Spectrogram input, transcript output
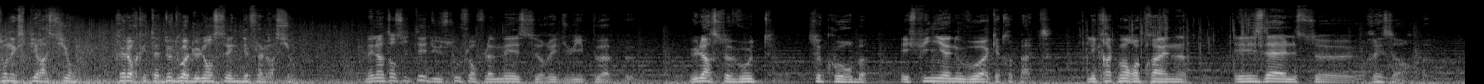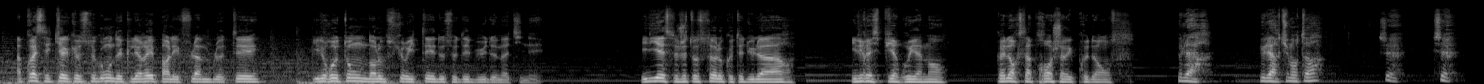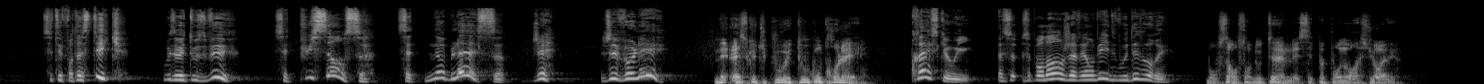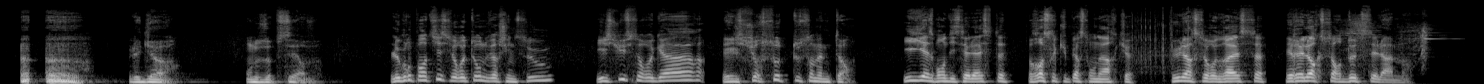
son expiration, alors est à deux doigts de lui lancer une déflagration. Mais l'intensité du souffle enflammé se réduit peu à peu. Hullard se voûte, se courbe et finit à nouveau à quatre pattes. Les craquements reprennent et les ailes se résorbent. Après ces quelques secondes éclairées par les flammes bleutées, il retombe dans l'obscurité de ce début de matinée. Ilyes se jette au sol aux côtés du lard. Il respire bruyamment. Raylor s'approche avec prudence. Hulard Hulard, tu m'entends? Je. Je. C'était fantastique Vous avez tous vu Cette puissance Cette noblesse J'ai. J'ai volé Mais est-ce que tu pouvais tout contrôler? Presque oui. Ce- Cependant, j'avais envie de vous dévorer. Bon, ça on s'en doutait, mais c'est pas pour nous rassurer. Les gars, on nous observe. Le groupe entier se retourne vers Shinsu, ils suivent son regard et ils sursautent tous en même temps. Ilias brandit Céleste, Ross récupère son arc, Ular se redresse et Raylork sort deux de ses lames.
